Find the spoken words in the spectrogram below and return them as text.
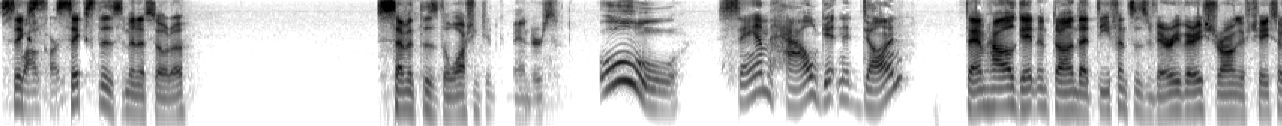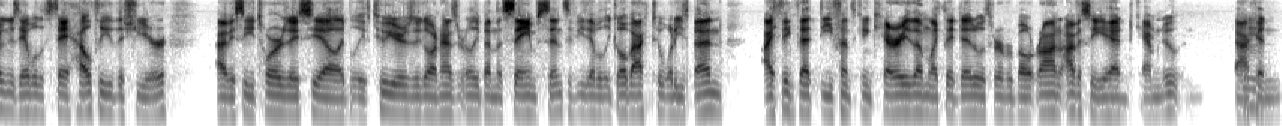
Sixth, sixth is Minnesota. Seventh is the Washington Commanders. Ooh, Sam Howell getting it done. Sam Howell getting it done. That defense is very, very strong. If Chase Young is able to stay healthy this year, obviously he tore his ACL, I believe, two years ago and hasn't really been the same since. If he's able to go back to what he's been, I think that defense can carry them like they did with Riverboat Ron. Obviously, he had Cam Newton back Mm. in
